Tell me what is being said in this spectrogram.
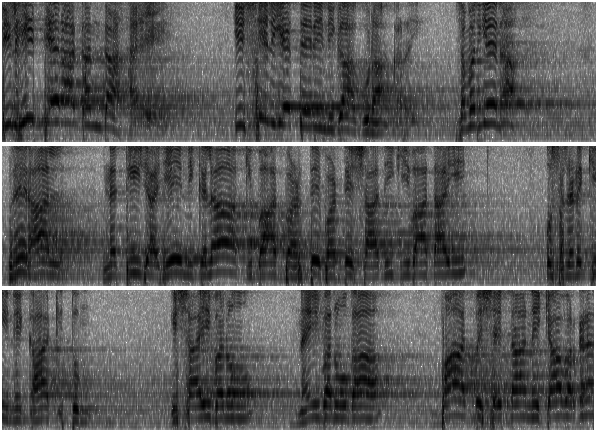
دل ہی تیرا گندا ہے، اسی لیے تیری نگاہ گناہ کر رہی۔ سمجھ گئے نا؟ بہرحال نتیجہ یہ نکلا کہ بات بڑھتے بڑھتے شادی کی بات آئی۔ اس لڑکی نے کہا کہ تم عیسائی بنو، نہیں بنو گا۔ بعد میں شیطان نے کیا ورکا؟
